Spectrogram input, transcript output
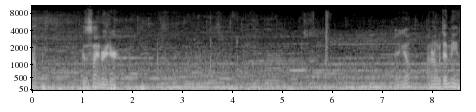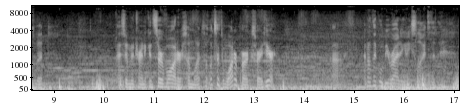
Oh, there's a sign right here. There you go. I don't know what that means, but I assume they're trying to conserve water somewhat. So it looks like the water park's right here. Uh, I don't think we'll be riding any slides today.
